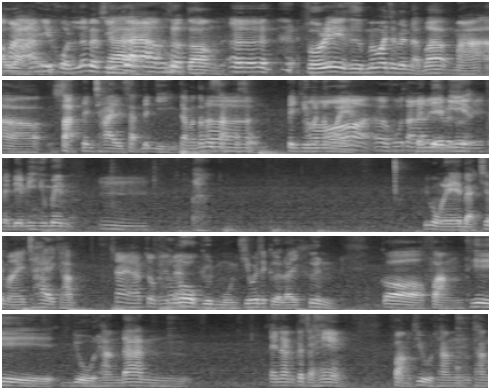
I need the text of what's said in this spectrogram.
R หมา Y มีขนแล้วแบบมีใช่กล้ามถูกต้องเออฟอรี่คือไม่ว่าจะเป็นแบบว่าหมาเอ่อสัตว์เป็นชายสัตว์เป็นหญิง แต่มันต้องเป็นสัตว์ผสมเป็นฮิวแมนอยด์เออฟูตาเป็นนาเดริมีแบบนี้เป็นเดมีฮิวแมนอืม พี่บงในแบกใช่ไหมใช่ครับ ใช่ครับจบไอ้ถ้าแบบโลกหยุดหมุนคิดว่าจะเกิดอะไรขึ้น ก็ฝั่งที่อยู่ทางด้านไอ้นั่นก็จะแห้ง ฝั่งที่อยู่ทางทาง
